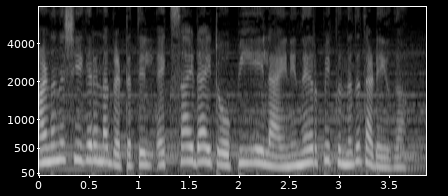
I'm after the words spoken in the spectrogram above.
അണുനശീകരണ ഘട്ടത്തിൽ എക്സൈഡൈറ്റ് ഒ പി എ ലൈനി നേർപ്പിക്കുന്നത് തടയുക.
